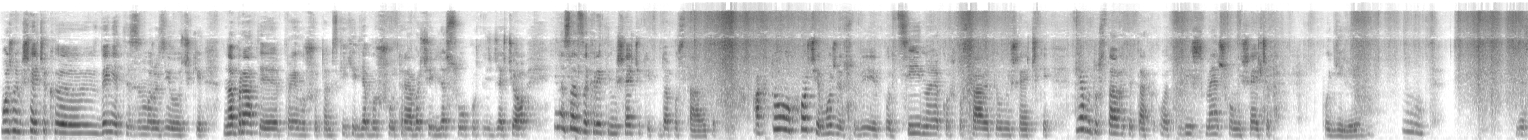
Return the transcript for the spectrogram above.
Можна мішечок е, виняти з морозилочки, набрати пригоршу, там, скільки для борщу треба, чи для супу, чи для чого. І назад закрити мішечок і туди поставити. А хто хоче, може собі порційно якось поставити у мішечки. Я буду ставити так, от більш-менш у мішечок поділю. От. Десь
